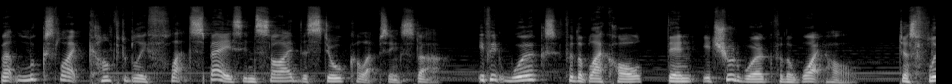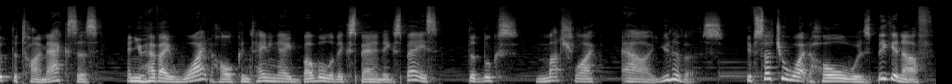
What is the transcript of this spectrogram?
but looks like comfortably flat space inside the still collapsing star. If it works for the black hole, then it should work for the white hole. Just flip the time axis and you have a white hole containing a bubble of expanding space that looks much like our universe. If such a white hole was big enough,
